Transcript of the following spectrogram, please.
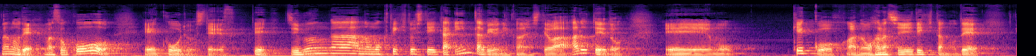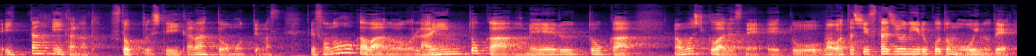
なので、まあ、そこを、えー、考慮してです。で、自分があの目的としていたインタビューに関しては、ある程度、えー、もう結構あのお話できたので、一旦いいかなと、ストップしていいかなと思ってます。で、その他はあの LINE とかメールとか、あ、もしくはですね、えっ、と、まあ、私スタジオにいることも多いので、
